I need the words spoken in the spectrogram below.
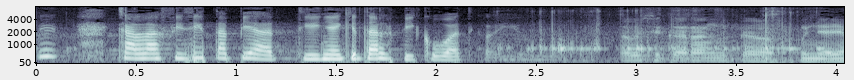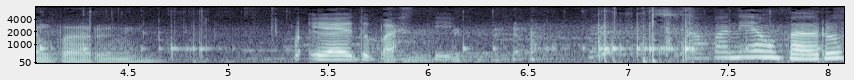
Kalah fisik tapi hatinya kita lebih kuat kok yuk. Tapi sekarang udah punya yang baru nih. ya itu pasti Apa nih yang baru?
